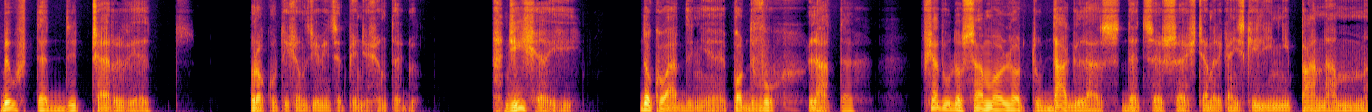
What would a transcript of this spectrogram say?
Był wtedy czerwiec roku 1950. Dzisiaj, dokładnie po dwóch latach, wsiadł do samolotu Douglas DC-6 amerykańskiej linii Panam.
